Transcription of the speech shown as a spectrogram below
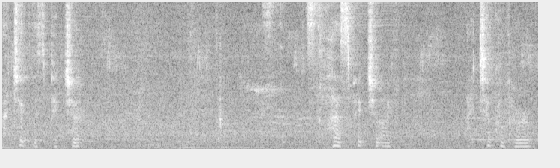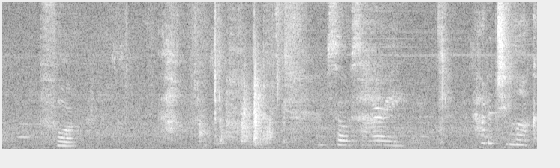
I took this picture. It's the, last picture I've, I took of her before. I'm so sorry. How did she look?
